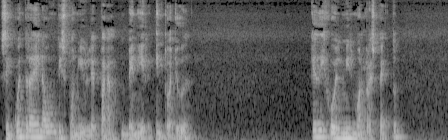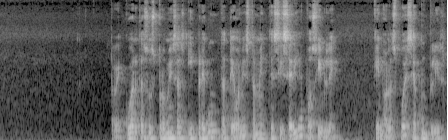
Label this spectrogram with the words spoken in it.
¿Se encuentra Él aún disponible para venir en tu ayuda? ¿Qué dijo Él mismo al respecto? Recuerda sus promesas y pregúntate honestamente si sería posible que no las fuese a cumplir.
